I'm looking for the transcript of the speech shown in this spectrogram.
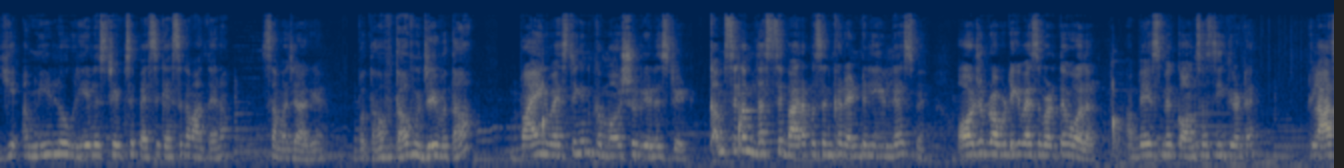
ये अमीर लोग रियल एस्टेट से पैसे कैसे कमाते हैं ना? समझ आ गया। बता बता, मुझे ही बता। By investing in commercial real estate कम से कम 10 से 12 परसेंट का रेंटल यील्ड है इसमें। और जो प्रॉपर्टी के पैसे बढ़ते हैं वो अलग। अबे इसमें कौन सा सीक्रेट है? क्लास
